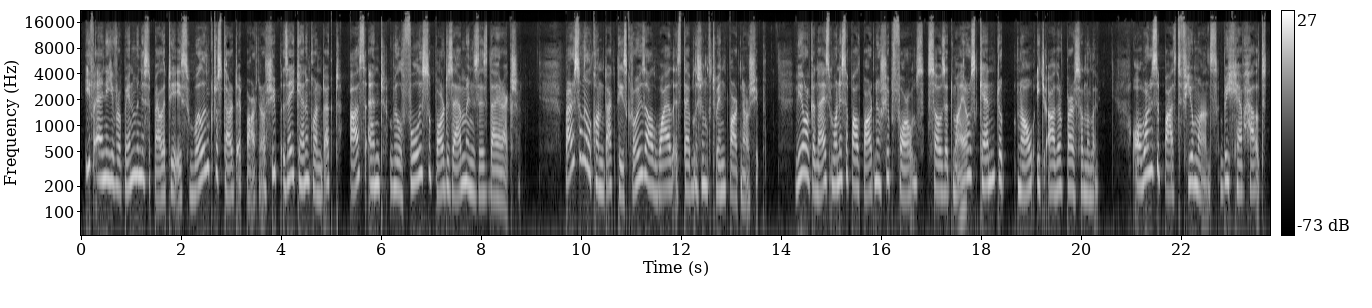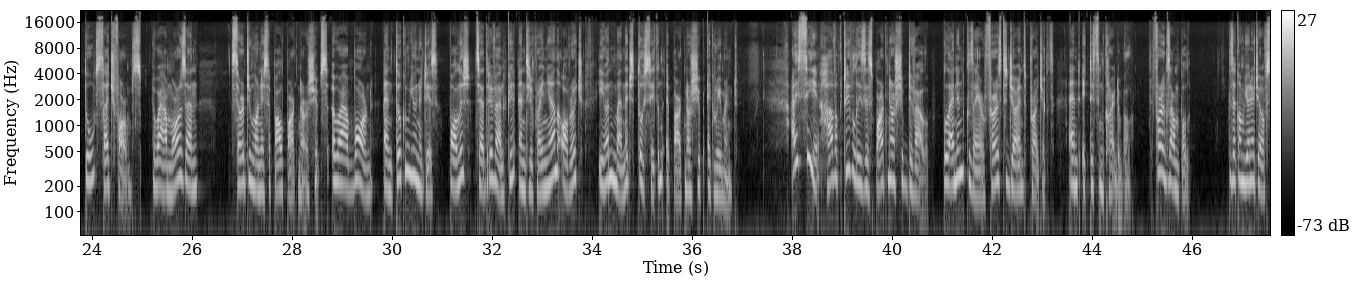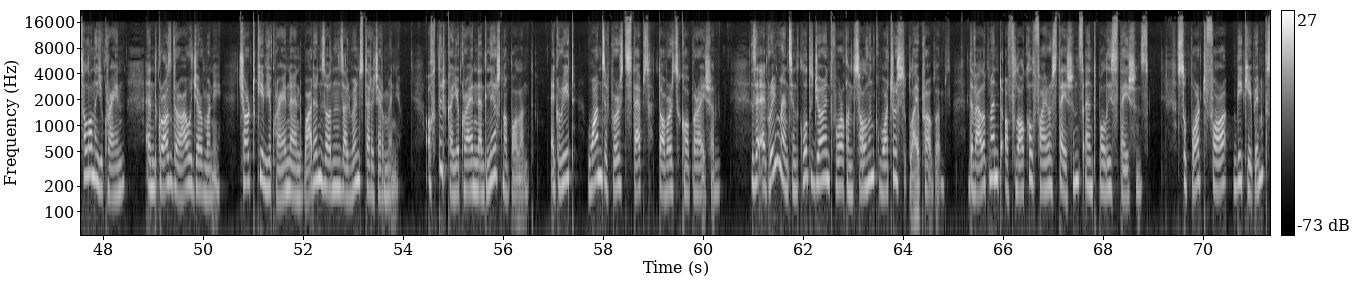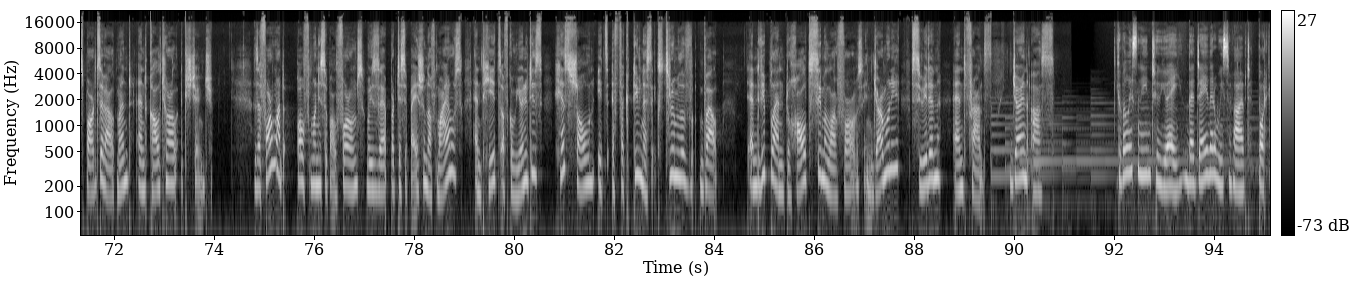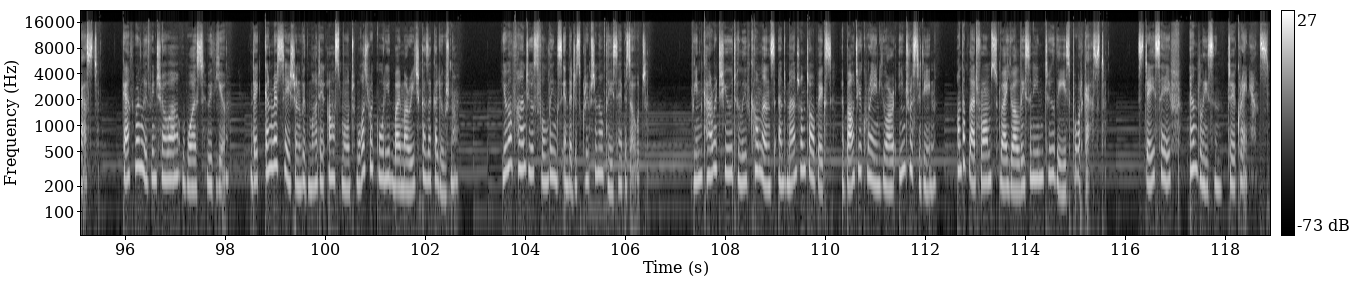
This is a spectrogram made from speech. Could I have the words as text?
If any European municipality is willing to start a partnership, they can contact us and will fully support them in this direction. Personal contact is crucial while establishing twin partnership. We organize municipal partnership forums so that mayors can to know each other personally. Over the past few months, we have held two such forums, where more than 30 municipal partnerships were born, and two communities, Polish Cedry Wielkie and Ukrainian Ovruch, even managed to sign a partnership agreement. I see how actively this partnership develop, planning their first joint projects, and it is incredible. For example, the community of Solona, Ukraine, and Gross-Gerau, Germany, Chortkiv, Ukraine, and Baden-Württemberg, Germany, Ochtyrka, Ukraine, and Leszno, Poland, agreed on the first steps towards cooperation. The agreements include joint work on solving water supply problems, development of local fire stations and police stations, support for beekeeping, sports development, and cultural exchange. The format of municipal forums with the participation of mayors and heads of communities has shown its effectiveness extremely well and we plan to hold similar forums in Germany, Sweden, and France. Join us. You were listening to UA, the Day That We Survived podcast. Catherine Litvinchova was with you. The conversation with Martin Asmuth was recorded by Marichka Zakaluzhna. You will find useful links in the description of this episode. We encourage you to leave comments and mention topics about Ukraine you are interested in on the platforms where you are listening to this podcast. Stay safe and listen to Ukrainians.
